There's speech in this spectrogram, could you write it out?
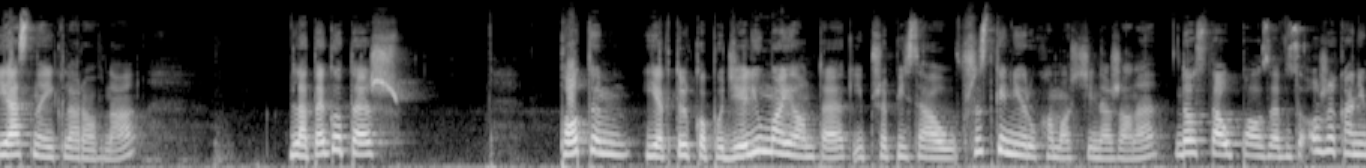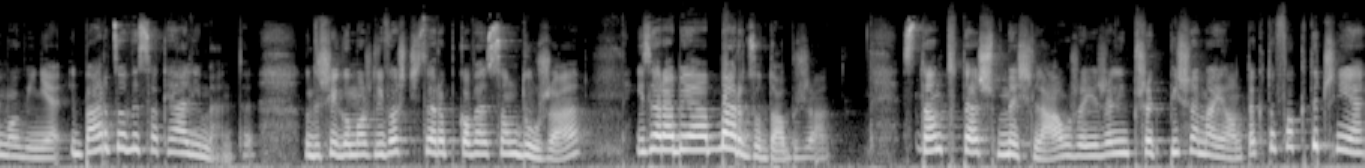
jasna i klarowna. Dlatego też po tym, jak tylko podzielił majątek i przepisał wszystkie nieruchomości na żonę, dostał pozew z orzekaniem o winie i bardzo wysokie alimenty, gdyż jego możliwości zarobkowe są duże i zarabia bardzo dobrze. Stąd też myślał, że jeżeli przepisze majątek, to faktycznie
